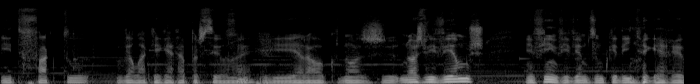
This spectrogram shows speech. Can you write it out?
E de facto, vê lá que a guerra apareceu, Sim. não é? E era algo que nós, nós vivemos. Enfim, vivemos um bocadinho a guerra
